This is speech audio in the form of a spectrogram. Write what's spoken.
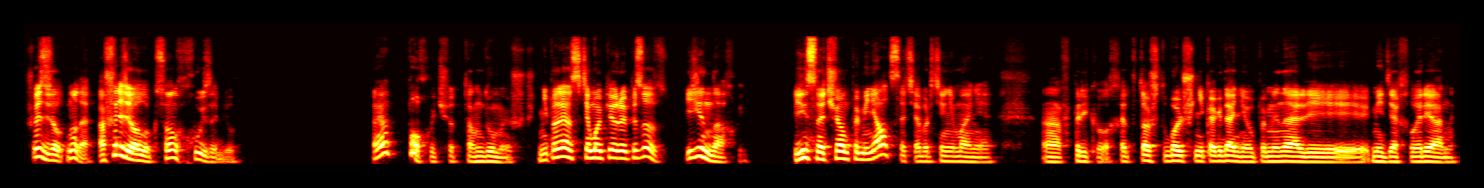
Что сделал? Ну да. А что сделал Лукас? Он хуй забил. А похуй, что ты там думаешь. Не понравился тебе мой первый эпизод? Иди нахуй. Единственное, что он поменял, кстати, обрати внимание, а, в приквелах, это то, что больше никогда не упоминали медиахлорианы.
